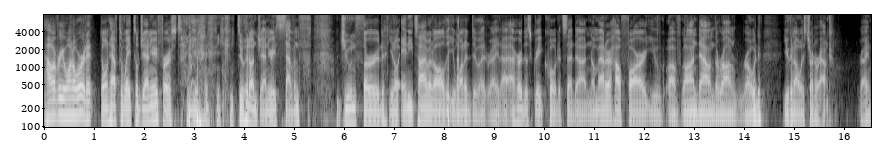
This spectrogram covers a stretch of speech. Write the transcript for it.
however you want to word it don't have to wait till january 1st you, you can do it on january 7th June 3rd, you know, anytime at all that you want to do it, right? I, I, heard this great quote. It said, uh, no matter how far you've have gone down the wrong road, you can always turn around, right?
